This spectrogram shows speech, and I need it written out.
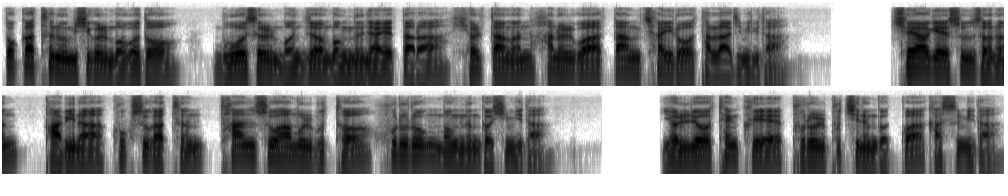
똑같은 음식을 먹어도 무엇을 먼저 먹느냐에 따라 혈당은 하늘과 땅 차이로 달라집니다. 최악의 순서는 밥이나 국수 같은 탄수화물부터 후루룩 먹는 것입니다. 연료 탱크에 불을 붙이는 것과 같습니다.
